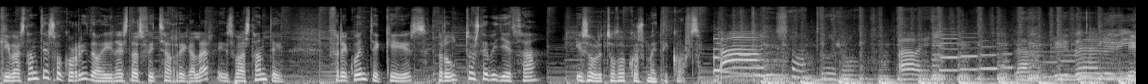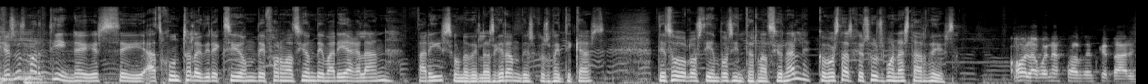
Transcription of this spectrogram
que bastante es ocurrido en estas fechas regalar, es bastante frecuente, que es productos de belleza y sobre todo cosméticos. Y Jesús Martín es eh, adjunto a la dirección de formación de María Galán, París, una de las grandes cosméticas de todos los tiempos internacional. ¿Cómo estás, Jesús? Buenas tardes. Hola, buenas tardes, ¿qué tal?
